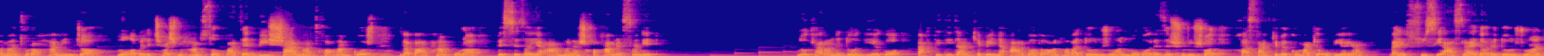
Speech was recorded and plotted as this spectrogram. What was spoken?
و من تو را همینجا مقابل چشم هم صحبت بیشرمت خواهم کشت و بعد هم او را به سزای اعمالش خواهم رسانید. نوکران دوندیگو وقتی دیدند که بین ارباب آنها و دونجوان مبارزه شروع شد خواستند که به کمک او بیایند. ولی سوسی اسلحه دار دونجوان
